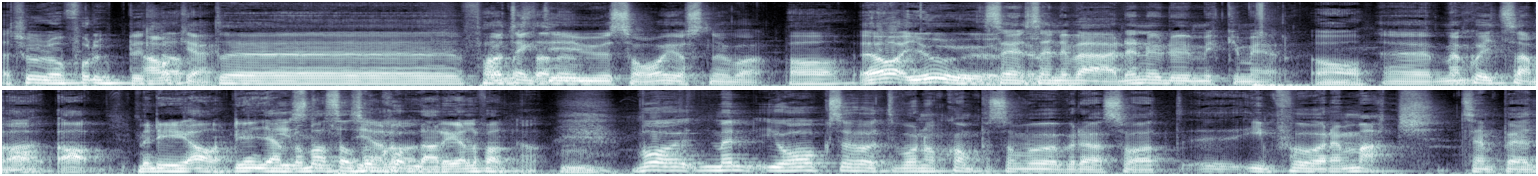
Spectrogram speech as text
Jag tror de får upp det till Ja, okej. att... Eh, Jag tänkte i. USA just nu va? Ja, ja jo, jo. Sen, sen i världen är det mycket mer. Ja. Eh, Men skitsamma. Ja, ja. Men det är, ja, det är en jävla massa som alla kollar i alla fall. Ja. Mm. Vad- men jag har också hört, det var någon kompis som var över där och sa att eh, inför en match, till exempel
